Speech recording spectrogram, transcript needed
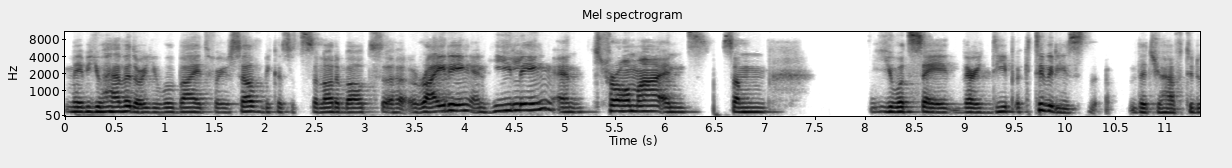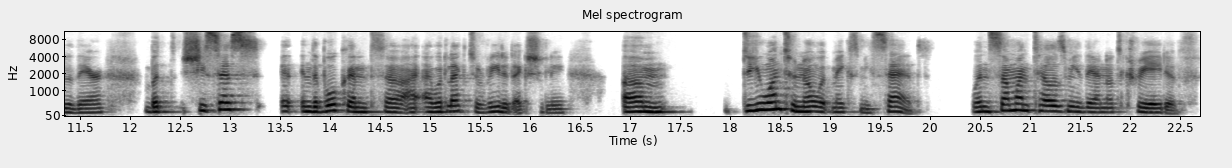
maybe you have it or you will buy it for yourself because it's a lot about uh, writing and healing and trauma and some you would say very deep activities that you have to do there. But she says in the book, and uh, I, I would like to read it actually. Um, do you want to know what makes me sad? When someone tells me they are not creative,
